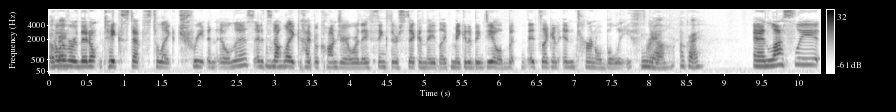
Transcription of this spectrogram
Okay. However, they don't take steps to like treat an illness, and it's Mm-hmm. not like hypochondria where they think they're sick and they like make it a big deal, but it's like an internal belief. Right? Yeah. Okay. And lastly,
